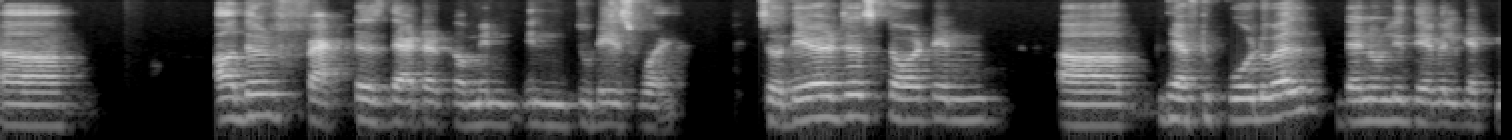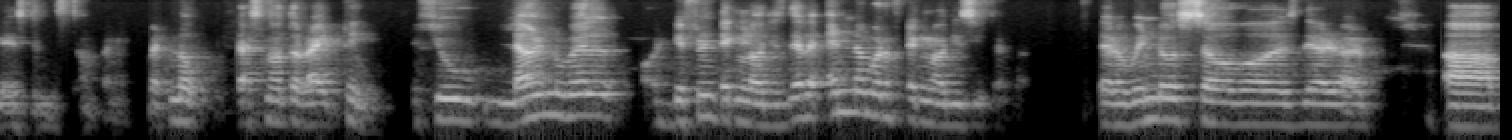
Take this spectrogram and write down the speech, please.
uh, other factors that are coming in today's world so they are just taught in uh, they have to code well, then only they will get placed in this company. But no, that's not the right thing. If you learn well different technologies, there are n number of technologies you can learn. There are Windows servers, there are uh,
